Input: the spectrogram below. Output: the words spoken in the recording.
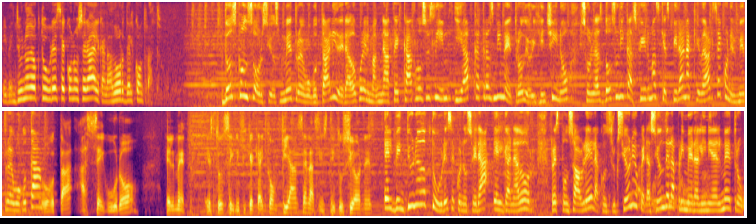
El 21 de octubre se conocerá el ganador del contrato. Dos consorcios, Metro de Bogotá, liderado por el magnate Carlos Slim, y Apca Transmimetro, de origen chino, son las dos únicas firmas que aspiran a quedarse con el Metro de Bogotá. Bogotá aseguró el metro. Esto significa que hay confianza en las instituciones. El 21 de octubre se conocerá el ganador, responsable de la construcción y operación de la primera línea del metro.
